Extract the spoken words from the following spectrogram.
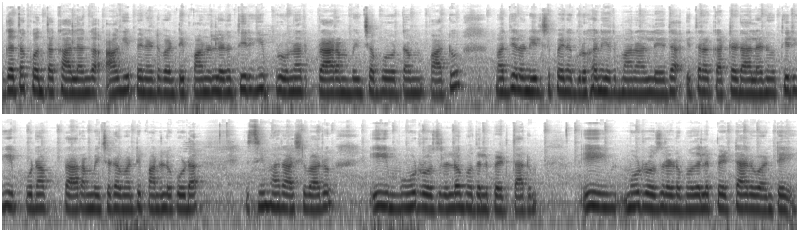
గత కొంతకాలంగా ఆగిపోయినటువంటి పనులను తిరిగి పునర్ ప్రారంభించబోవడం పాటు మధ్యలో నిలిచిపోయిన గృహ నిర్మాణాలు లేదా ఇతర కట్టడాలను తిరిగి పునః ప్రారంభించడం వంటి పనులు కూడా సింహరాశి వారు ఈ మూడు రోజులలో మొదలు పెడతారు ఈ మూడు రోజులను మొదలు పెట్టారు అంటే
